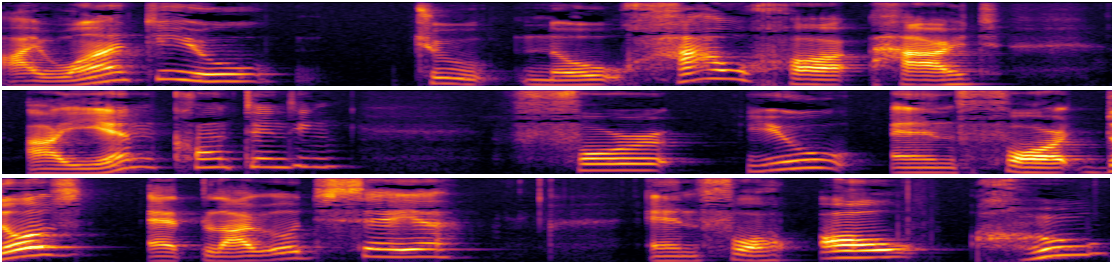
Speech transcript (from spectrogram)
I want you to know how hard I am contending for you and for those at Laodicea and for all who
